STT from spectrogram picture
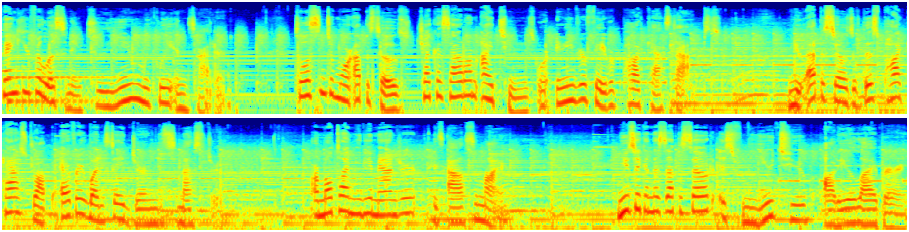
Thank you for listening to the Union Weekly Insider. To listen to more episodes, check us out on iTunes or any of your favorite podcast apps. New episodes of this podcast drop every Wednesday during the semester. Our multimedia manager is Allison Meyer. Music in this episode is from the YouTube Audio Library.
